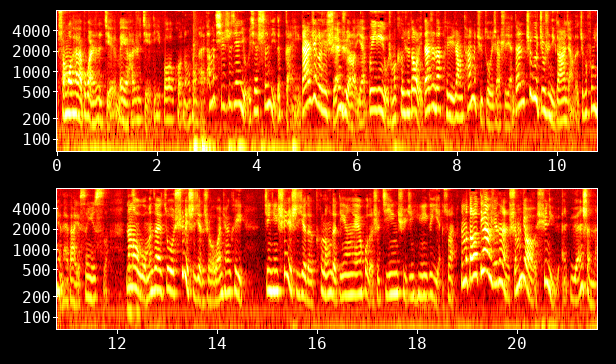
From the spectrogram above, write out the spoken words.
双胞胎啊，不管是姐妹还是姐弟，包括龙凤胎，他们其实之间有一些生理的感应。当然这个是玄学了，也不一定有什么科学道理。但是呢，可以让他们去做一下实验。但是这个就是你刚刚讲的，这个风险太大，也生与死。那么我们在做虚拟世界的时候，完全可以进行虚拟世界的克隆的 DNA 或者是基因去进行一个演算。那么到了第二个阶段，什么叫虚拟原原神呢？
